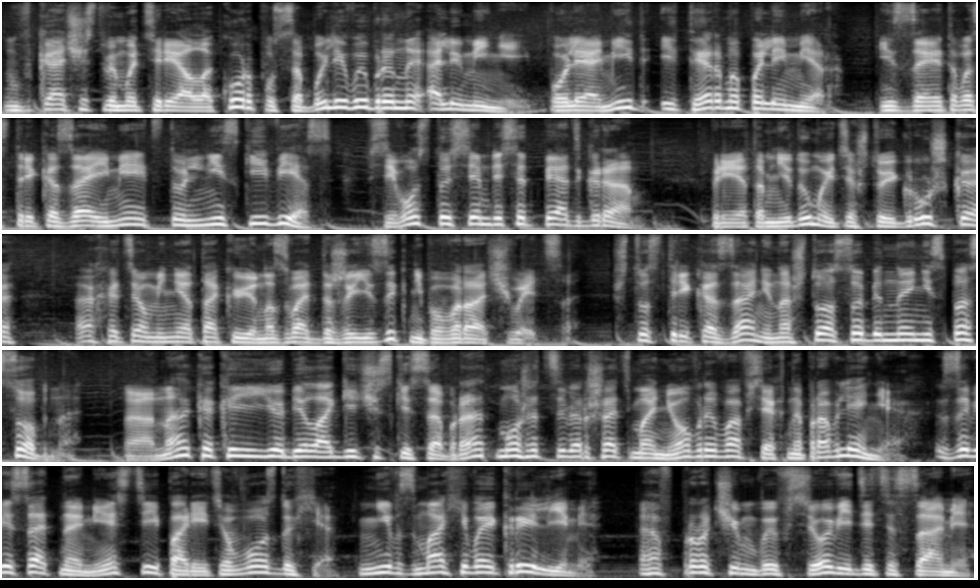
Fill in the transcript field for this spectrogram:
В качестве материала корпуса были выбраны алюминий, полиамид и термополимер. Из-за этого стрекоза имеет столь низкий вес – всего 175 грамм. При этом не думайте, что игрушка, а хотя у меня так ее назвать даже язык не поворачивается, что стрекоза ни на что особенное не способна. Она, как и ее биологический собрат, может совершать маневры во всех направлениях, зависать на месте и парить в воздухе, не взмахивая крыльями. А впрочем, вы все видите сами.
